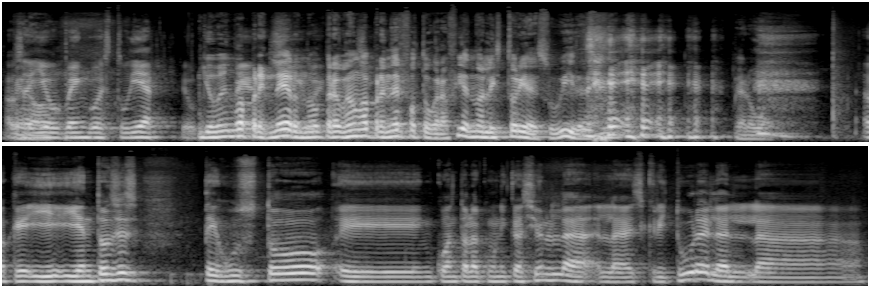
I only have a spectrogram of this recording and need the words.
o sea, yo vengo a estudiar. Yo, vengo a aprender, ¿no? Pero vengo a aprender fotografía, no la historia de su vida. pero bueno. Ok, y, entonces, ¿te gustó eh, en cuanto a la comunicación la, escritura y la,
